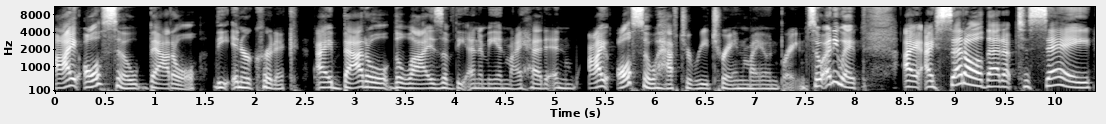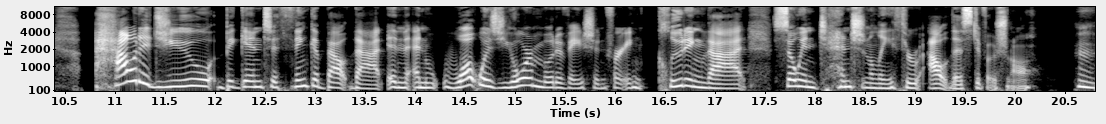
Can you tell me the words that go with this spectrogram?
I also battle the inner critic. I battle the lies of the enemy in my head. And I also have to retrain my own brain. So, anyway, I, I set all that up to say, how did you begin to think about that? And, and what was your motivation for including that so intentionally throughout this devotional? Hmm.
